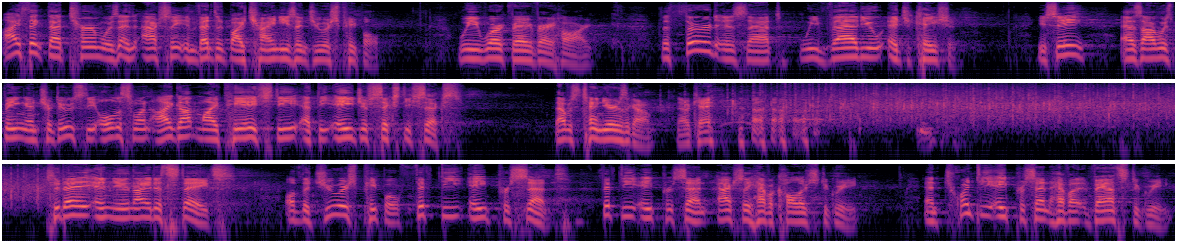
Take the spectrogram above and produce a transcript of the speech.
I think that term was actually invented by Chinese and Jewish people. We work very, very hard. The third is that we value education. You see, as I was being introduced, the oldest one, I got my PhD at the age of 66. That was 10 years ago, okay? Today in the United States, of the Jewish people, 58%, 58% actually have a college degree, and 28% have an advanced degree.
